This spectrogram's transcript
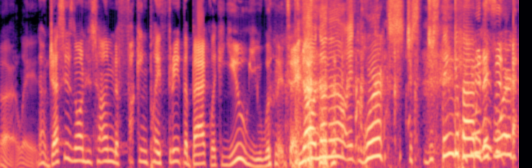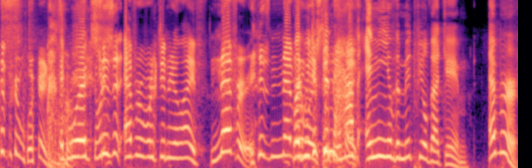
Uh, late. No, Jesse's the one who's telling him to fucking play three at the back, like you, you lunatic. No, no, no, no. It works. Just, just think about When it. has It works. ever worked? It works. When has it ever worked in real life? Never. It has never. like we just in didn't real have life. any of the midfield that game ever.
